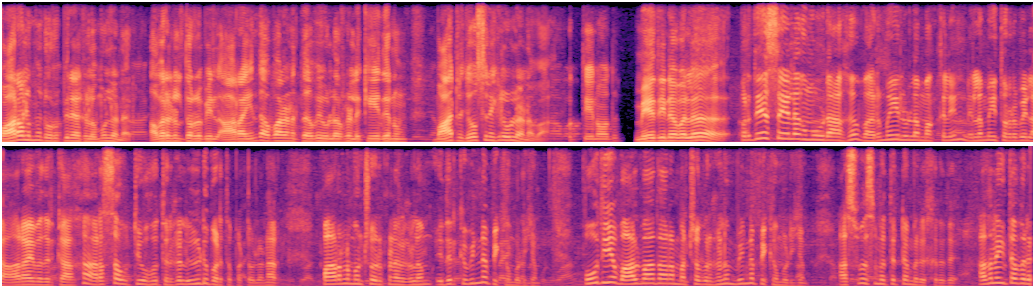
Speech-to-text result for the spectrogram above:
பாராளுமன்ற உறுப்பினர்களும் உள்ளனர் அவர்கள் தொடர்பில் ஆராய்ந்து அவ்வாறான தேவை உள்ளவர்களுக்கு ஏதேனும் மாற்று யோசனைகள் உள்ளனவா තියනෝද මේ දිනවල பிரதேச செயலகம் ஊடாக வறுமையில் உள்ள மக்களின் நிலைமை தொடர்பில் ஆராய்வதற்காக அரச உத்தியோகத்தர்கள் ஈடுபடுத்தப்பட்டுள்ளனர் பாராளுமன்ற உறுப்பினர்களும் இதற்கு விண்ணப்பிக்க முடியும் போதிய வாழ்வாதாரம் மற்றவர்களும் விண்ணப்பிக்க முடியும் அஸ்வசம திட்டம் இருக்கிறது அதனைத் தவிர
